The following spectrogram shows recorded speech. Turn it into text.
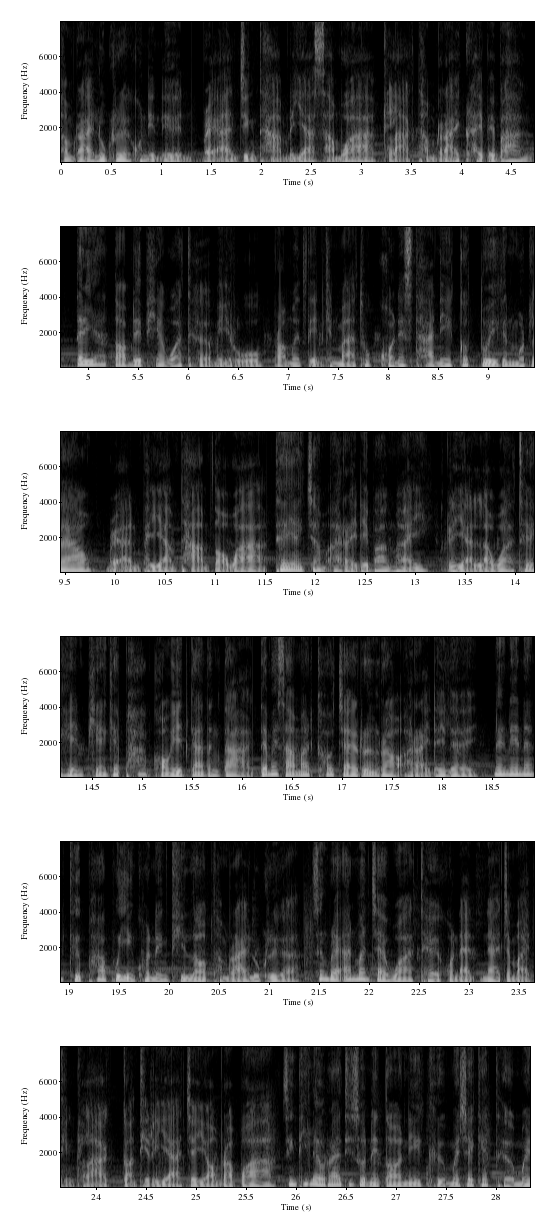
ทำร้ายลูกเรือคนอื่นๆ ไบรอันจึงถามริยาซ้ำว่าคลาร์กทำร้ายใครไปบ้าง แต่ริยาตอบได้เพียงว่าเธอไม่รู้ เพราะเมื่อตื่นขึ้นมาทุกคนในสถานีก็ตุยกันหมดแล้ว ไบรอันพยายามถามต่อว่าเธอยังจำอะไรได้บ้างไหม เริยาเล่าว่าเธอเห็นเพียงแค่ภาพของเหตุการณ์ต่างๆ แต่ไม่สามารถเข้าใจเรื่องราวอะไรได้เลย หนึ่งในนั้นคือภาพผู้หญิงคนหนึ่งที่ลอบทำร้ายลูกเรือ ซึ่งไบรอันมั่นใจว่าเธอคนนั้นน่าจะหมายถึงคลาร์กก่อนที่ริยาจะยอมรับว่า สิ่งที่เลวร้ายที่สุดในตอนนี้คือไม่ใช่แค่เธอไม่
